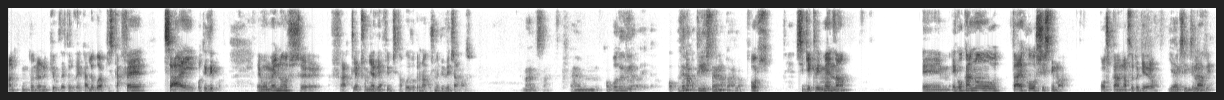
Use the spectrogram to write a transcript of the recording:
αν το νερό είναι πιο ουδέτερο δεν είναι καλό, μπορεί να πιείς καφέ, τσάι, οτιδήποτε. Επομένως, θα κλέψω μια διαφήμιση και θα πω εδώ πρέπει να ακούσουμε τη δίψα μας. Μάλιστα. Εμ, οπότε δηλα- ε, ο- δεν αποκλείεις το ένα από το άλλο. Όχι. Συγκεκριμένα, εμ, εγώ κάνω, τα έχω σύστημα πώς κάνω αυτό τον καιρό. Για εξήγηση. Δηλαδή,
